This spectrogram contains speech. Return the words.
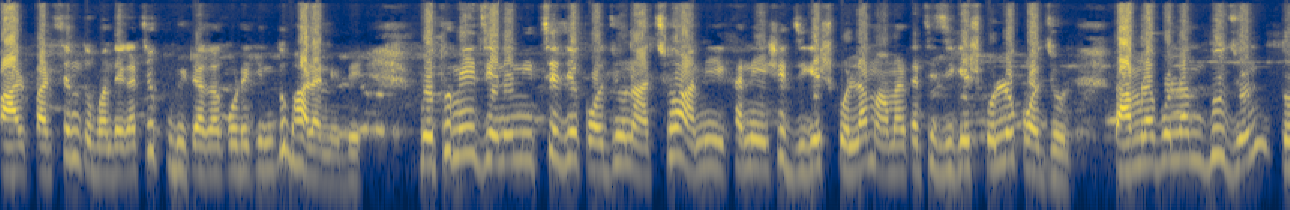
পার পার্সন তোমাদের কাছে কুড়ি টাকা করে কিন্তু ভাড়া নেবে। প্রথমেই জেনে নিচ্ছে যে কজন আছো, আমি এখানে এসে জিজ্ঞেস করলাম, আমার কাছে জিজ্ঞেস করল কজন। তো আমরা বললাম দুজন, তো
